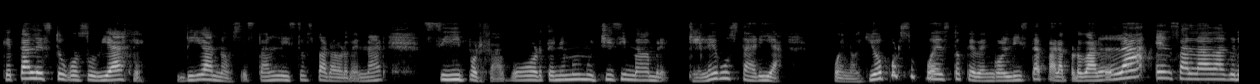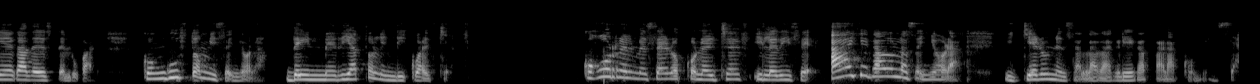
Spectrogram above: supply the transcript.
¿Qué tal estuvo su viaje? Díganos, ¿están listos para ordenar? Sí, por favor, tenemos muchísima hambre. ¿Qué le gustaría? Bueno, yo por supuesto que vengo lista para probar la ensalada griega de este lugar. Con gusto, mi señora. De inmediato le indico al chef. Corre el mesero con el chef y le dice, ha llegado la señora y quiere una ensalada griega para comenzar.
